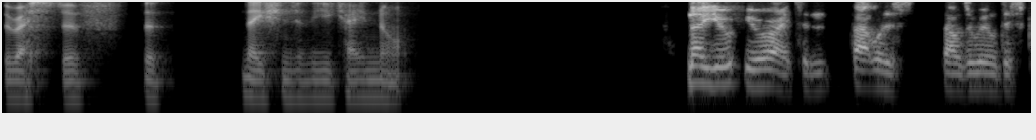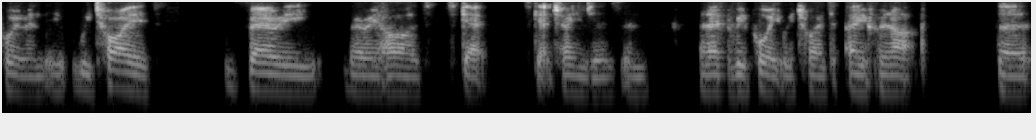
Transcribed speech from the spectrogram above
the rest of the nations in the UK not? No you you're right and that was that was a real disappointment. We tried very very hard to get to get changes and at every point we tried to open up the,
